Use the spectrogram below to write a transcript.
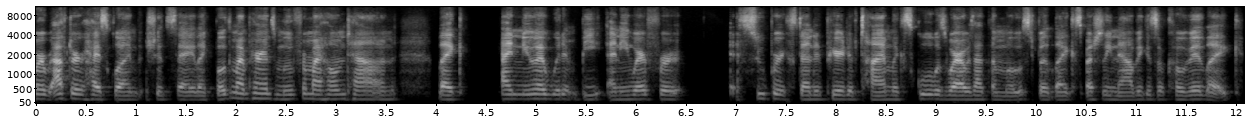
or after high school i should say like both of my parents moved from my hometown like i knew i wouldn't be anywhere for a super extended period of time like school was where i was at the most but like especially now because of covid like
